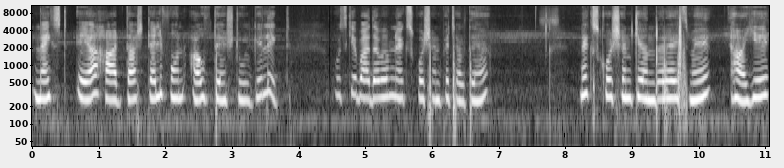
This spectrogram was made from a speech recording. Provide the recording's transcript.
Next, er hat das Telefon auf den Stuhl gelegt. उसके बाद अब हम नेक्स्ट क्वेश्चन पे चलते हैं नेक्स्ट क्वेश्चन के अंदर है इसमें हाँ ये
